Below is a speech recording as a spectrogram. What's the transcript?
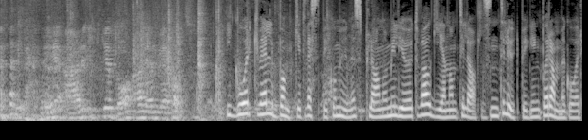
Det er det ikke. Da er den vedtatt. I går kveld banket Vestby kommunes plan- og miljøutvalg gjennom tillatelsen til utbygging på Rammegård.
